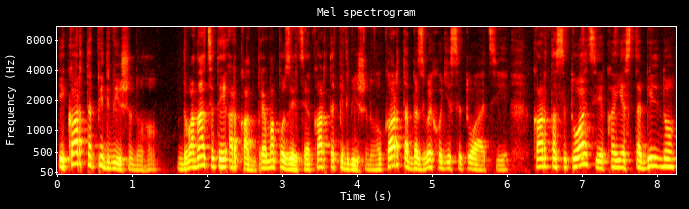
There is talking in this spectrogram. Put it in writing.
і карта підвішеного. 12-й аркан, пряма позиція, карта підвішеного, карта без виході ситуації, карта ситуації, яка є стабільно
